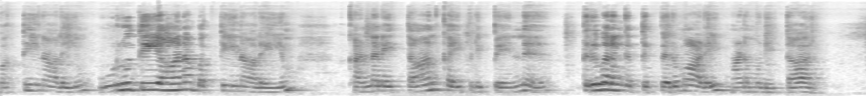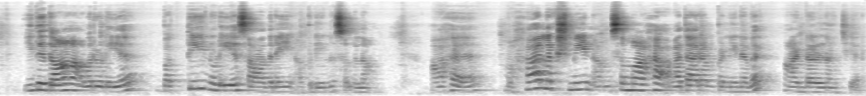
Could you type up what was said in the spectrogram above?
பக்தியினாலையும் உறுதியான பக்தியினாலேயும் கண்ணனைத்தான் கைப்பிடிப்பேன்னு திருவரங்கத்து பெருமாளை மணமுடித்தார் இதுதான் அவருடைய பக்தியினுடைய சாதனை அப்படின்னு சொல்லலாம். ஆக மகாலட்சுமியின் அம்சமாக அவதாரம் பண்ணினவர் ஆண்டாள் நாச்சியார்.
